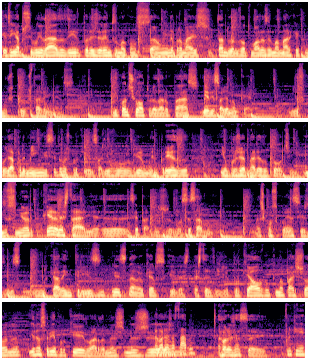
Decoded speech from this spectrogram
eu tinha a possibilidade de ir para gerente de uma concessão, ainda para mais, estando eu nos automóveis, era uma marca que eu gostava imenso. E quando chegou a altura de dar o passo, eu disse: Olha, eu não quero. E ele ficou a olhar para mim e disse: Então, mas porquê? Eu disse: Olha, eu vou abrir uma empresa e um projeto na área do coaching. E o senhor, que era desta área, uh, disse: Pá, mas você sabe as consequências disso, o mercado em crise. Eu disse: Não, eu quero seguir esta via, porque é algo que me apaixona. E eu não sabia porquê, Eduarda, mas. mas agora já sabe? Agora já sei. Porquê?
